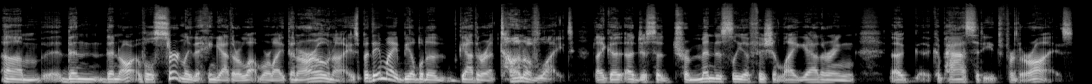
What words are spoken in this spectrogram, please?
um, than than our, well, certainly they can gather a lot more light than our own eyes, but they might be able to gather a ton of light, like a, a, just a tremendously efficient light gathering uh, capacity for their eyes.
